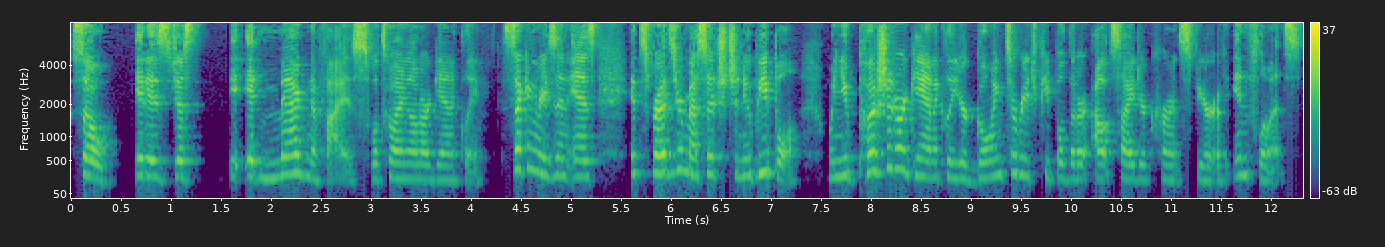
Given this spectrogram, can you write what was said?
So, it is just, it magnifies what's going on organically. Second reason is it spreads your message to new people. When you push it organically, you're going to reach people that are outside your current sphere of influence.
